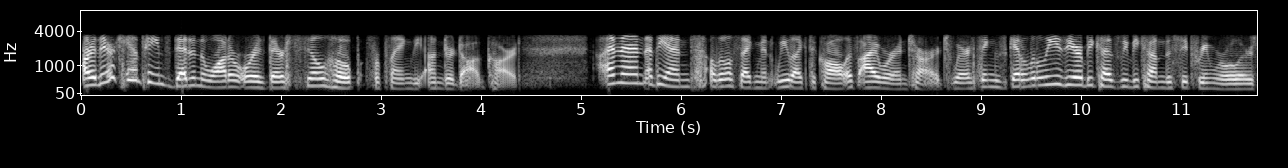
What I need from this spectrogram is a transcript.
are their campaigns dead in the water or is there still hope for playing the underdog card? And then at the end, a little segment we like to call If I Were in Charge, where things get a little easier because we become the supreme rulers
